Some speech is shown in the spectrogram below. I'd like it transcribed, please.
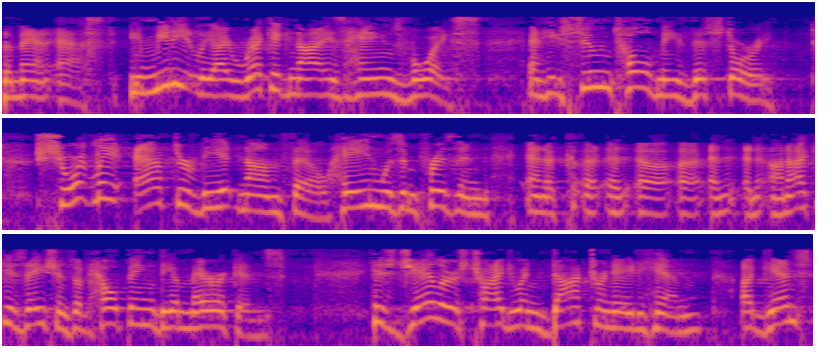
the man asked. Immediately I recognized Hien's voice, and he soon told me this story. Shortly after Vietnam fell, Hien was imprisoned and, uh, uh, uh, on accusations of helping the Americans. his jailers tried to indoctrinate him against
